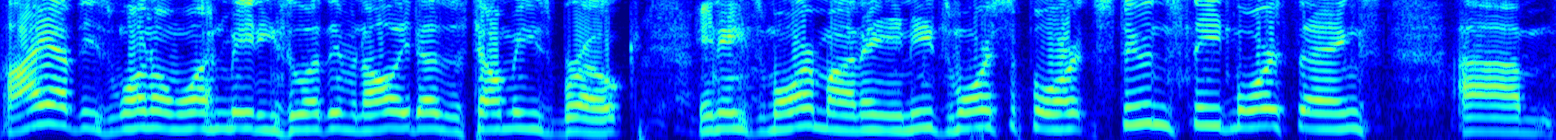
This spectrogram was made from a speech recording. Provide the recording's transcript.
I have these one on one meetings with him, and all he does is tell me he's broke. He needs more money. He needs more support. Students need more things. Um,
